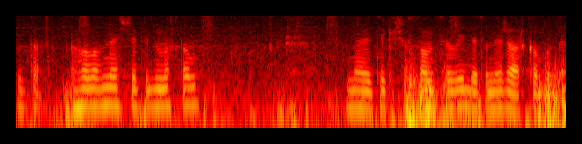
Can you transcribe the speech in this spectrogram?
Тут так, головне, що під мостом. Навіть якщо сонце вийде, то не жарко буде.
